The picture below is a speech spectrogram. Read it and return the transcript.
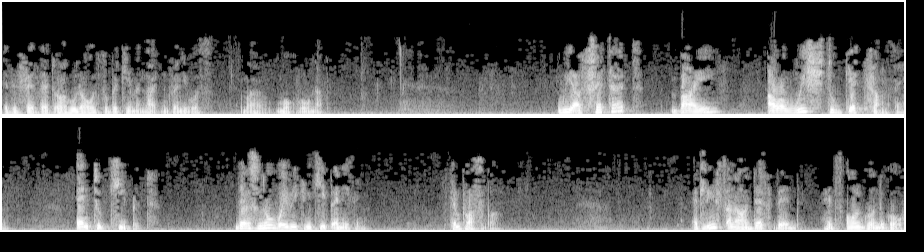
it is said that Rahula also became enlightened when he was uh, more grown up. We are fettered by our wish to get something and to keep it. There is no way we can keep anything. It's impossible. At least on our deathbed, it's all going to go.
